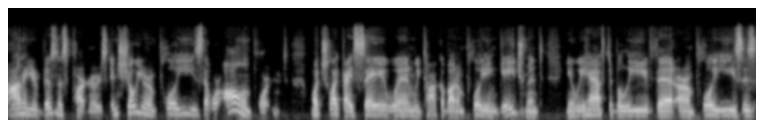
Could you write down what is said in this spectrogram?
honor your business partners and show your employees that we're all important. Much like i say when we talk about employee engagement you know we have to believe that our employees is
